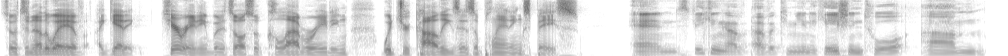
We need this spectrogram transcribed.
So, it's another way of, I get it, curating, but it's also collaborating with your colleagues as a planning space. And speaking of, of a communication tool, um,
